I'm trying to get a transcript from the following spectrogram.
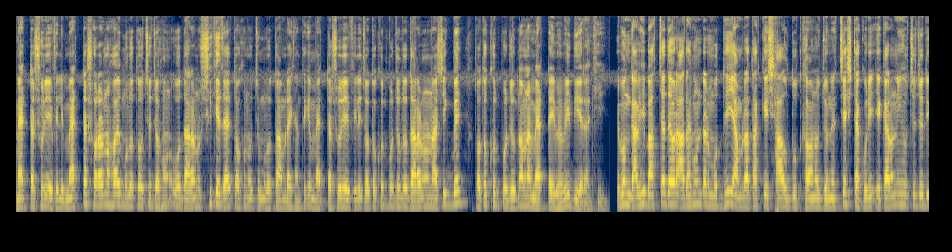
ম্যাটটা সরিয়ে ফেলি। ম্যাটটা সরানো হয় মূলত হচ্ছে যখন ও দাঁড়ানো শিখে যায়, তখন হচ্ছে মূলত আমরা এখান থেকে ম্যাটটা সরিয়ে ফেলি। যতক্ষণ পর্যন্ত দাঁড়ানো না শিখবে, ততক্ষণ পর্যন্ত আমরা ম্যাটটা এভাবেই দিয়ে রাখি। এবং গাভী বাচ্চা দেওয়ার আধা ঘণ্টার মধ্যেই আমরা তাকে শাল, দুধ খাওয়ানোর জন্য চেষ্টা করি। এ কারণেই হচ্ছে যদি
